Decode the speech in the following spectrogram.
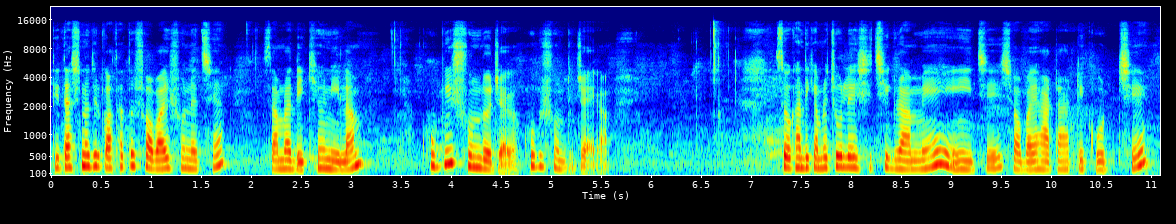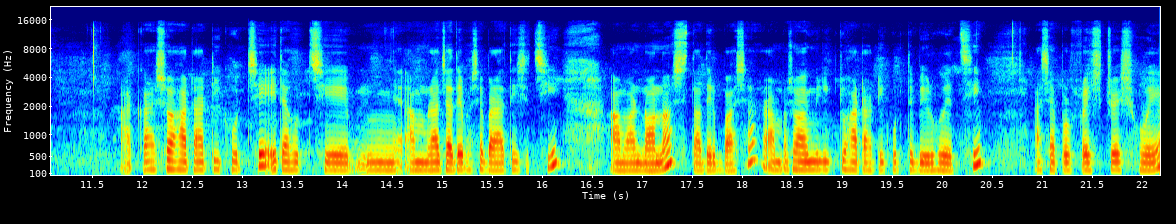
তিতাস নদীর কথা তো সবাই শুনেছে আমরা দেখেও নিলাম। খুবই সুন্দর জায়গা, খুবই সুন্দর জায়গা। সো ওখান থেকে আমরা চলে এসেছি গ্রামে, এই যে সবাই হাঁটাহাঁটি করছে আকাশও হাঁটাহাঁটি করছে। এটা হচ্ছে আমরা যাদের বাসায় বেড়াতে এসেছি, আমার ননাস, তাদের বাসা। আমরা সবাই মিলে একটু হাঁটাহাঁটি করতে বের হয়েছি, আসার পর ফ্রেশ ট্রেশ হয়ে।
